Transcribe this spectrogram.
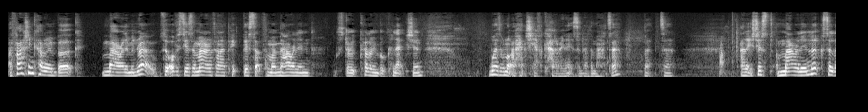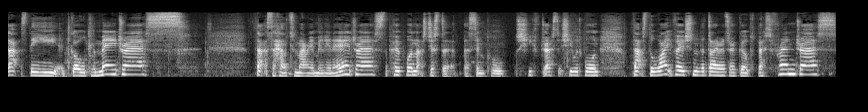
a fashion colouring book, Marilyn Monroe. So obviously as a Marilyn fan I picked this up for my Marilyn stroke colouring book collection. Whether or not I actually have a colour in it is another matter, but uh, and it's just a Marilyn look, so that's the gold lame dress, that's the How to Marry a Millionaire dress. The purple one, that's just a, a simple sheath dress that she would have worn. That's the white version of the Diamonds Are a Girl's Best Friend dress.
